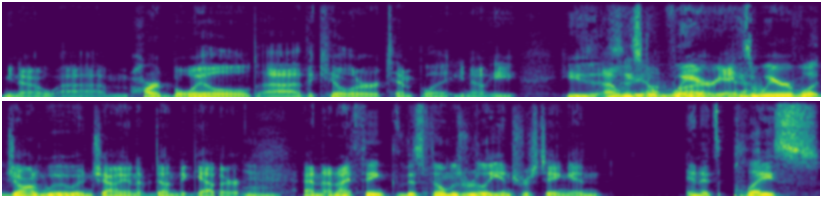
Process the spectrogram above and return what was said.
you know um, hard boiled uh, the killer template. You know he he's at City least aware. Fire, yeah, he's aware of what John Woo and Chow Yun have done together, and and I think this film is really interesting in in its place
